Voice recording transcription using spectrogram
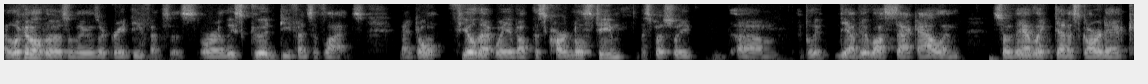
I look at all those, and those are great defenses, or at least good defensive lines. I don't feel that way about this Cardinals team, especially um, I believe yeah they lost Zach Allen, so they have like Dennis Gardeck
